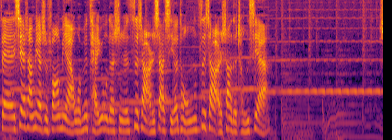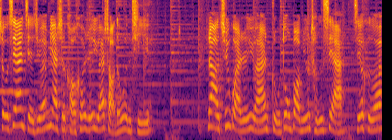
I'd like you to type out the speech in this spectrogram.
在线上面试方面，我们采用的是自上而下协同、自下而上的呈现。首先解决面试考核人员少的问题，让群管人员主动报名呈现，结合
